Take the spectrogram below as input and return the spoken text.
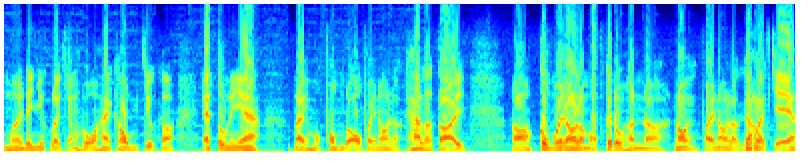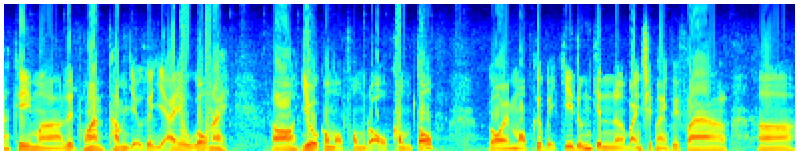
mới đây nhất là trận thua 2-0 trước à, Estonia. Đấy một phong độ phải nói là khá là tệ. Đó cùng với đó là một cái đội hình nói phải nói là rất là trẻ khi mà Lithuania tham dự cái giải Euro này. Đó vừa có một phong độ không tốt rồi một cái vị trí đứng trên bảng xếp hạng FIFA uh,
